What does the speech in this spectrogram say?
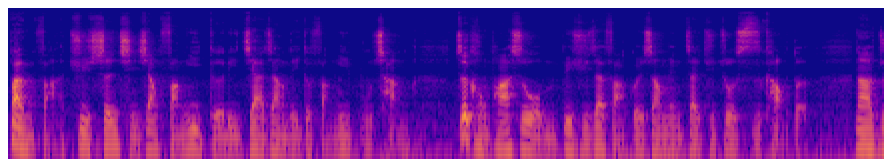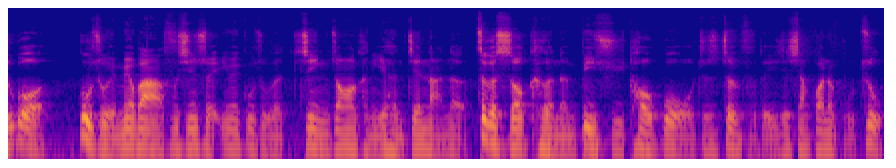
办法去申请像防疫隔离假这样的一个防疫补偿，这恐怕是我们必须在法规上面再去做思考的。那如果雇主也没有办法付薪水，因为雇主的经营状况可能也很艰难了，这个时候可能必须透过就是政府的一些相关的补助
